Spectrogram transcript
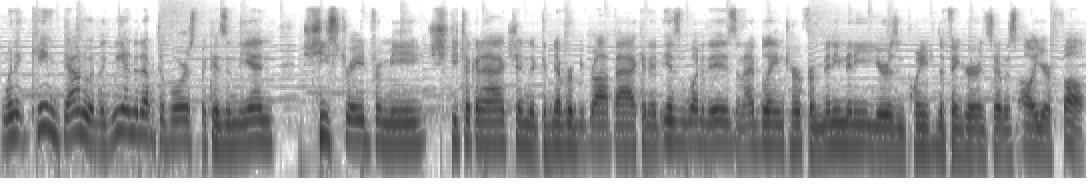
When it came down to it, like we ended up divorced because in the end, she strayed from me. She took an action that could never be brought back, and it is what it is. And I blamed her for many, many years and pointed to the finger and said it was all your fault.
